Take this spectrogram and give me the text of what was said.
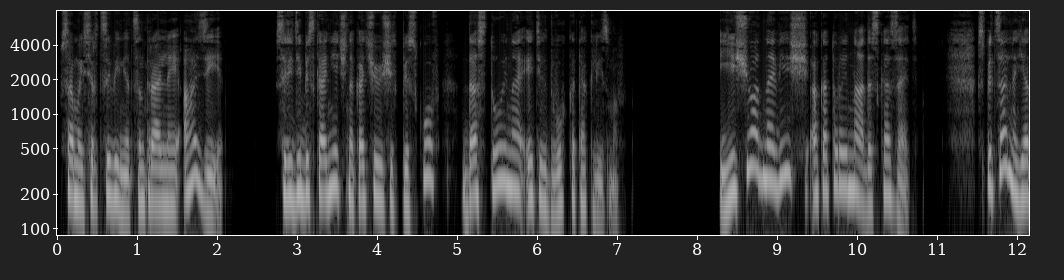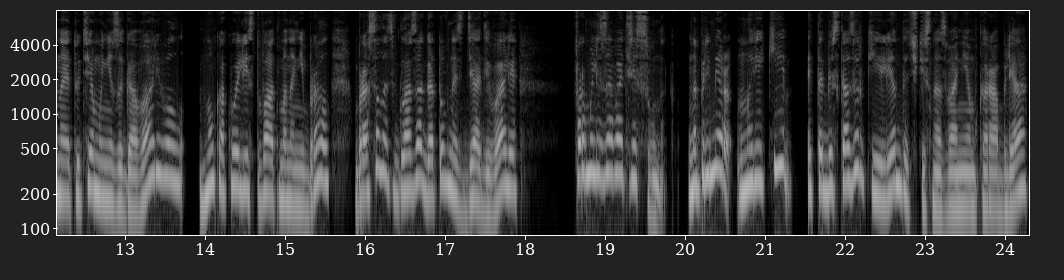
в самой сердцевине Центральной Азии — среди бесконечно кочующих песков достойна этих двух катаклизмов. еще одна вещь, о которой надо сказать. Специально я на эту тему не заговаривал, но какой лист ватмана не брал, бросалась в глаза готовность дяди Вали формализовать рисунок. Например, моряки — это бескозыркие ленточки с названием корабля,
